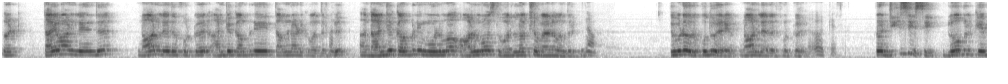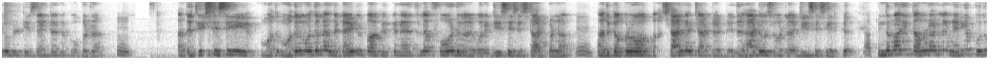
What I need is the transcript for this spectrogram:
பட் தைவான்ல இருந்து நான் லெதர் ஃபுட்வேர் அஞ்சு கம்பெனி தமிழ்நாடுக்கு வந்திருக்கு. அந்த அஞ்சு கம்பெனி மூலமா ஆல்மோஸ்ட் ஒரு லட்சம் வேலை வந்திருக்கு. இது கூட ஒரு புது ஏரியா நான் லெதர் ஃபுட்வேர் அப்புறம் ஜிசிசி குளோபல் கேப்பபிலிட்டி சென்டர்னு கூப்பிடுறான் அது ஜிசிசி முத முதல் முதல்ல அந்த டைட்டில் பார்க் இருக்க நேரத்துல ஃபோர்டு ஒரு ஜிசிசி ஸ்டார்ட் பண்ணா. அதுக்கப்புறம் ஸ்டாண்டர்ட் சார்ட்டர்ட் இது ஹேடோஸ் ரோட்ல ஜிசிசி இருக்கு. இந்த மாதிரி தமிழ்நாட்டுல நிறைய புது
